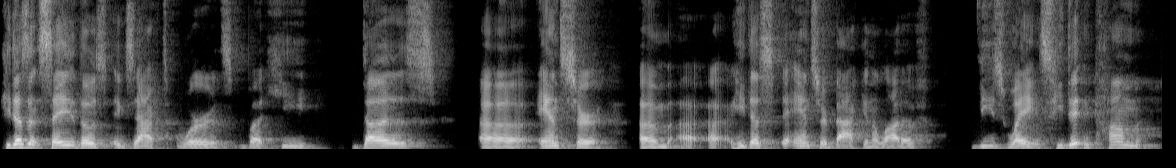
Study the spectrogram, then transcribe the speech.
He doesn't say those exact words, but he does uh, answer, um, uh, uh, he does answer back in a lot of these ways. He didn't come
